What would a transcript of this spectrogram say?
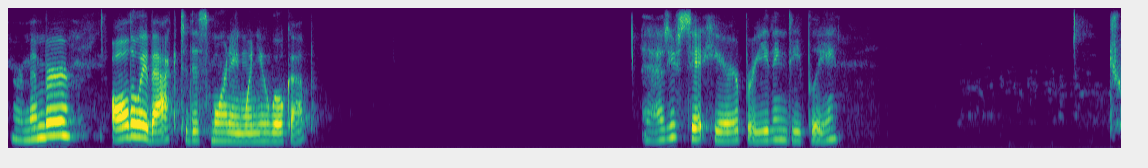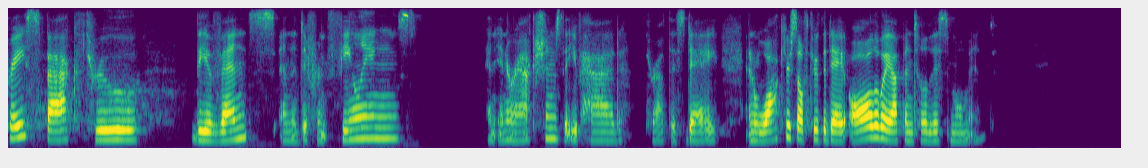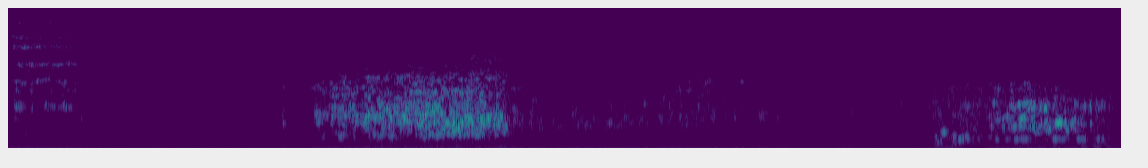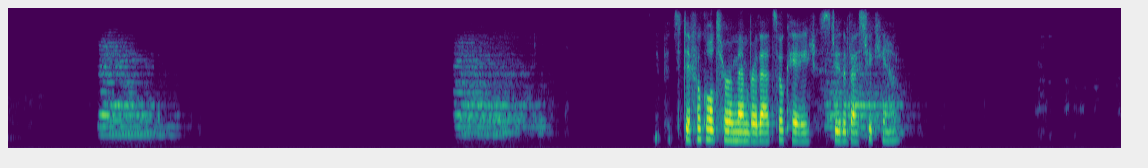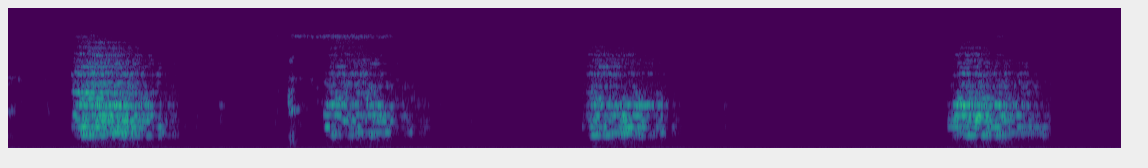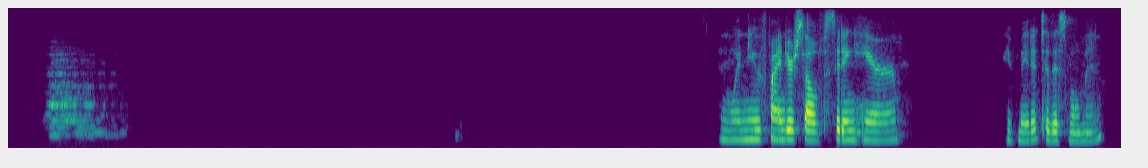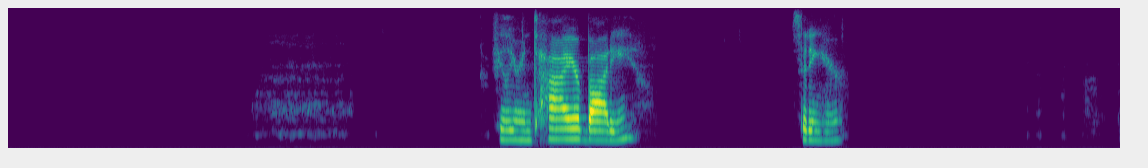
Remember all the way back to this morning when you woke up. And as you sit here, breathing deeply, trace back through the events and the different feelings and interactions that you've had throughout this day and walk yourself through the day all the way up until this moment. Difficult to remember, that's okay. Just do the best you can. And when you find yourself sitting here, you've made it to this moment. Feel your entire body sitting here.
